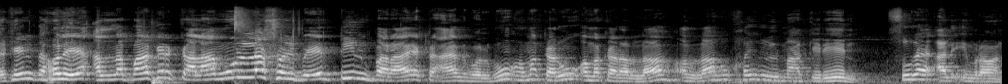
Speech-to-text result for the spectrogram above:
দেখেন, তাহলে আল্লাহ পাকের কালামুল্লাহ শরীফের তিন পাড়ায় একটা আয়াত বলব অমাকারু অমাকার আল্লাহ আল্লাহ খৈরুল মাকিরিন সুরায় আল ইমরান।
